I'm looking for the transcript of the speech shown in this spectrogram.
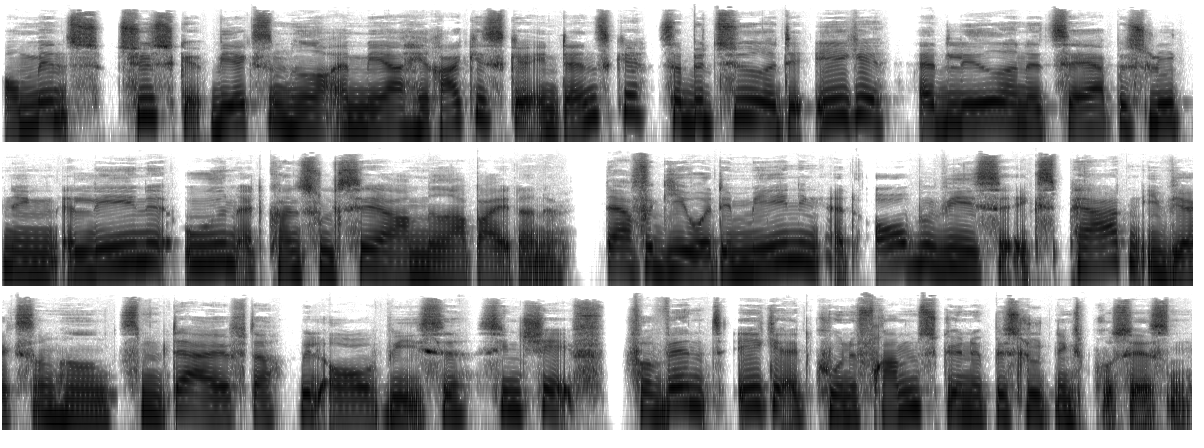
Og mens tyske virksomheder er mere hierarkiske end danske, så betyder det ikke, at lederne tager beslutningen alene uden at konsultere medarbejderne. Derfor giver det mening at overbevise eksperten i virksomheden, som derefter vil overbevise sin chef. Forvent ikke at kunne fremskynde beslutningsprocessen.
